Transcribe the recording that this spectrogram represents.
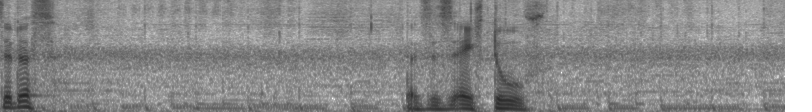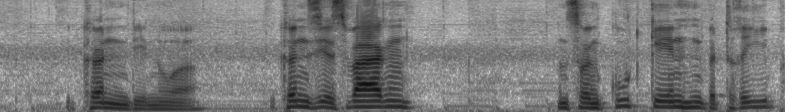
Wisst ihr das? Das ist echt doof. Wie können die nur? Wie können sie es wagen, unseren gut gehenden Betrieb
